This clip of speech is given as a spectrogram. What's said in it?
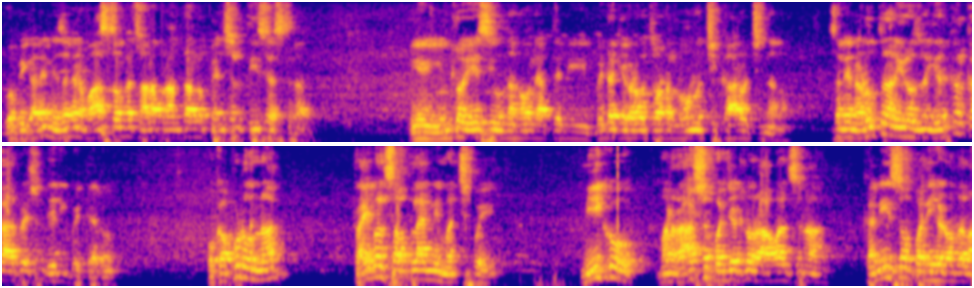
గోపి కానీ నిజంగానే వాస్తవంగా చాలా ప్రాంతాల్లో పెన్షన్ తీసేస్తున్నారు. మీ ఇంట్లో ఏసీ ఉందనో లేకపోతే మీ బిడ్డకి ఎక్కడో చోట లోన్ వచ్చి కార్ వచ్చిందనో. అసలు నేను అడుగుతున్నాను ఈ రోజున ఎరుకల్ కార్పొరేషన్ దేనికి పెట్టారు? ఒకప్పుడు ఉన్న ట్రైబల్ సబ్ ప్లాన్ని మర్చిపోయి మీకు మన రాష్ట్ర బడ్జెట్లో రావాల్సిన కనీసం పదిహేడు వందల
